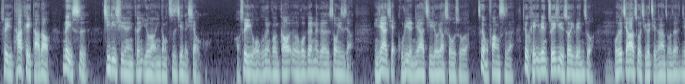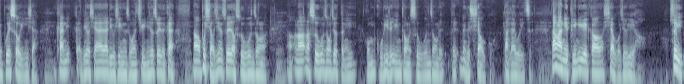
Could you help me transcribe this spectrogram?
所以它可以达到类似肌力训练跟有氧运动之间的效果。哦，所以我我跟跟高我跟那个宋医师讲，你现在鼓励人家肌肉要收缩，这种方式呢，就可以一边追剧的时候一边做。我就教他做几个简单的动作，你就不会受影响。你看，你比如现在在流行什么剧，你就追着看，然后不小心就追到十五分钟了，啊，那那十五分钟就等于我们鼓励的运动的十五分钟的的那个效果大概为止。当然，你的频率越高，效果就越好，所以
